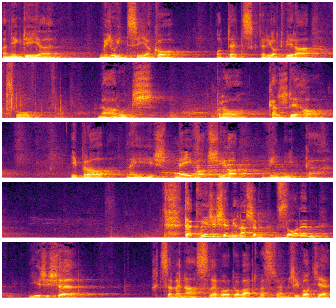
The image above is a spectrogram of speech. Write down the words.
a někdy je milující jako otec, který otvírá svou náruč pro každého, i pro nejhyš, nejhoršího vyníka. Tak Ježíšem je naším vzorem, Ježíše chceme následovat ve svém životě.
